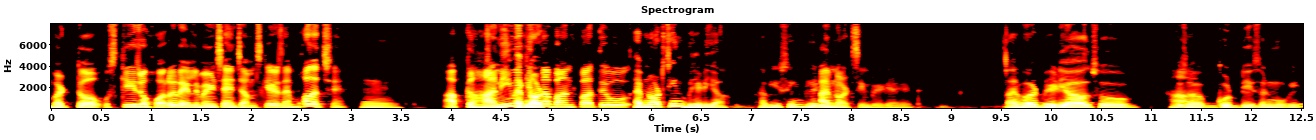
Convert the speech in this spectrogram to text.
but उसके जो हॉरर एलिमेंट्स हैं जंप स्केयर्स हैं बहुत अच्छे हैं। हम्म आप कहानी में कितना बाँध पाते हो? I have not seen Bhediya? Have you seen Bhediya I have not seen Bhediya yet I have heard Bhediya also is a. Good decent movie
